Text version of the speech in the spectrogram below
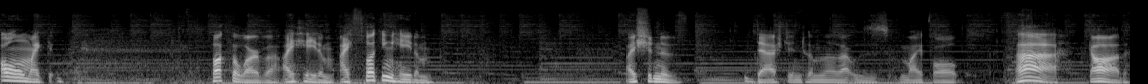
Oh my god. Fuck the larva. I hate him. I fucking hate him. I shouldn't have dashed into him, though. That was my fault. Ah, God.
